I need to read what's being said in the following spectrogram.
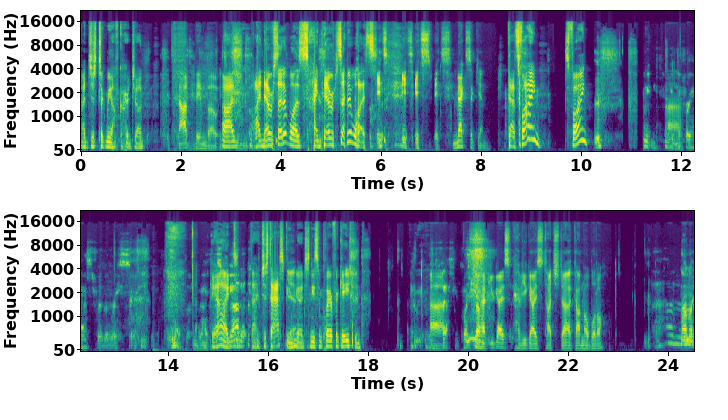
It just took me off guard, John. It's not Bimbo. It's Uh, Bimbo. I never said it was. I never said it was. It's it's it's it's Mexican. That's fine. It's fine. We, we Uh, never asked for the race. So I Yeah, I got ju- it. I'm just asking. Yeah. I just need some clarification. We- we Uh, asked a question. So have you guys have you guys touched uh, COD Mobile at all? No, not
